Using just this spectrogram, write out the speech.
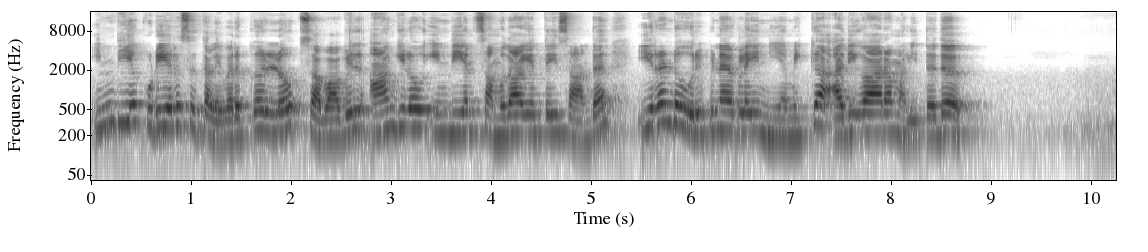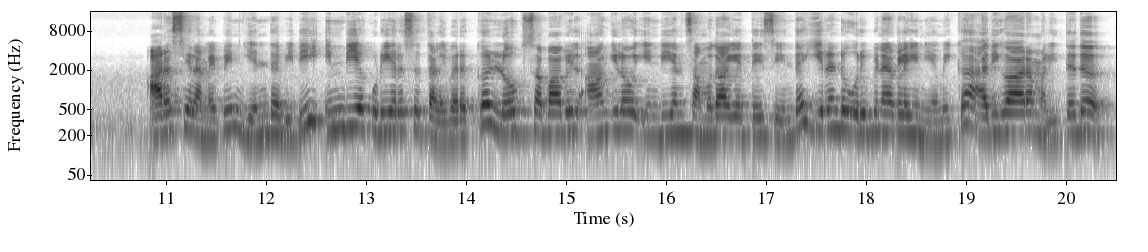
இந்திய குடியரசுத் தலைவருக்கு லோக்சபாவில் ஆங்கிலோ இந்தியன் சமுதாயத்தை சார்ந்த இரண்டு உறுப்பினர்களை நியமிக்க அதிகாரம் அளித்தது? அரசியலமைப்பின் எந்த விதி? இந்திய குடியரசுத் தலைவருக்கு லோக்சபாவில் ஆங்கிலோ இந்தியன் சமுதாயத்தை சேர்ந்த இரண்டு உறுப்பினர்களை நியமிக்க அதிகாரம் அளித்தது.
